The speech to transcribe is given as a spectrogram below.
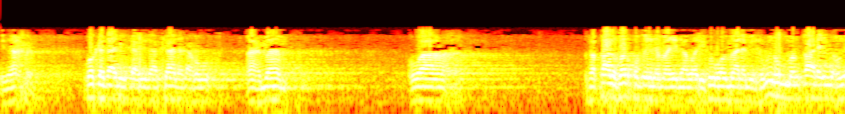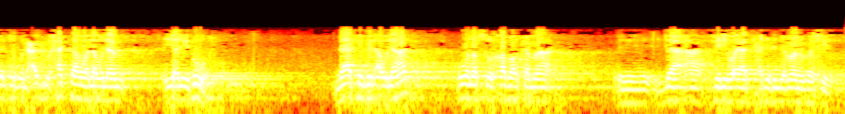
إذا وكذلك إذا كان له أعمام. و فقالوا فرق بين ما إذا ورثوه وما لم يرثوه. منهم من قال إنه يجب العدل حتى ولو لم يرثوه. لكن في الأولاد هو نص الخبر كما جاء في روايات حديث النعمان بن بشير.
